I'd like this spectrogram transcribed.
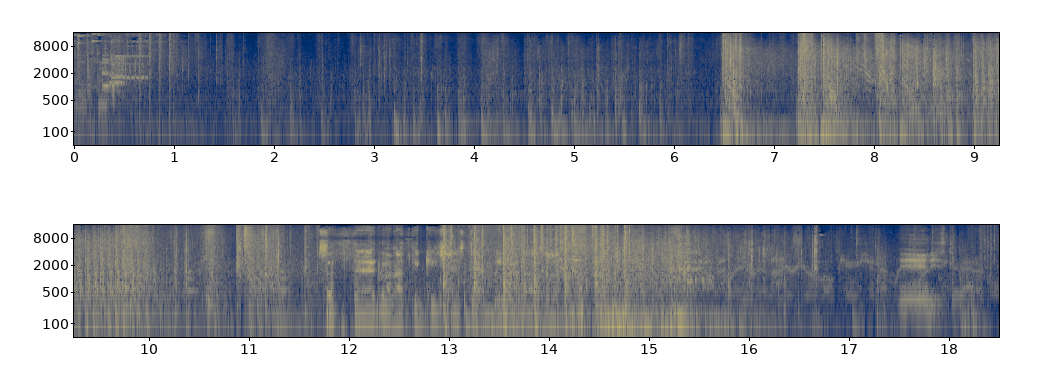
Melted. It's a third one. I think he's just down where you guys are. Secure your location and And he's dead. medical.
